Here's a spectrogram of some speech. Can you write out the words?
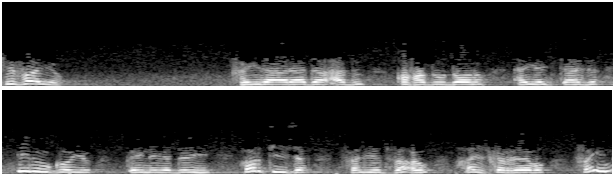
kifaayo fa idaa araada axadu qof hadduu doono an yajtaaza inuu gooyo bayna yadayhi hortiisa falyadfachu ha iska reebo. Fa in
